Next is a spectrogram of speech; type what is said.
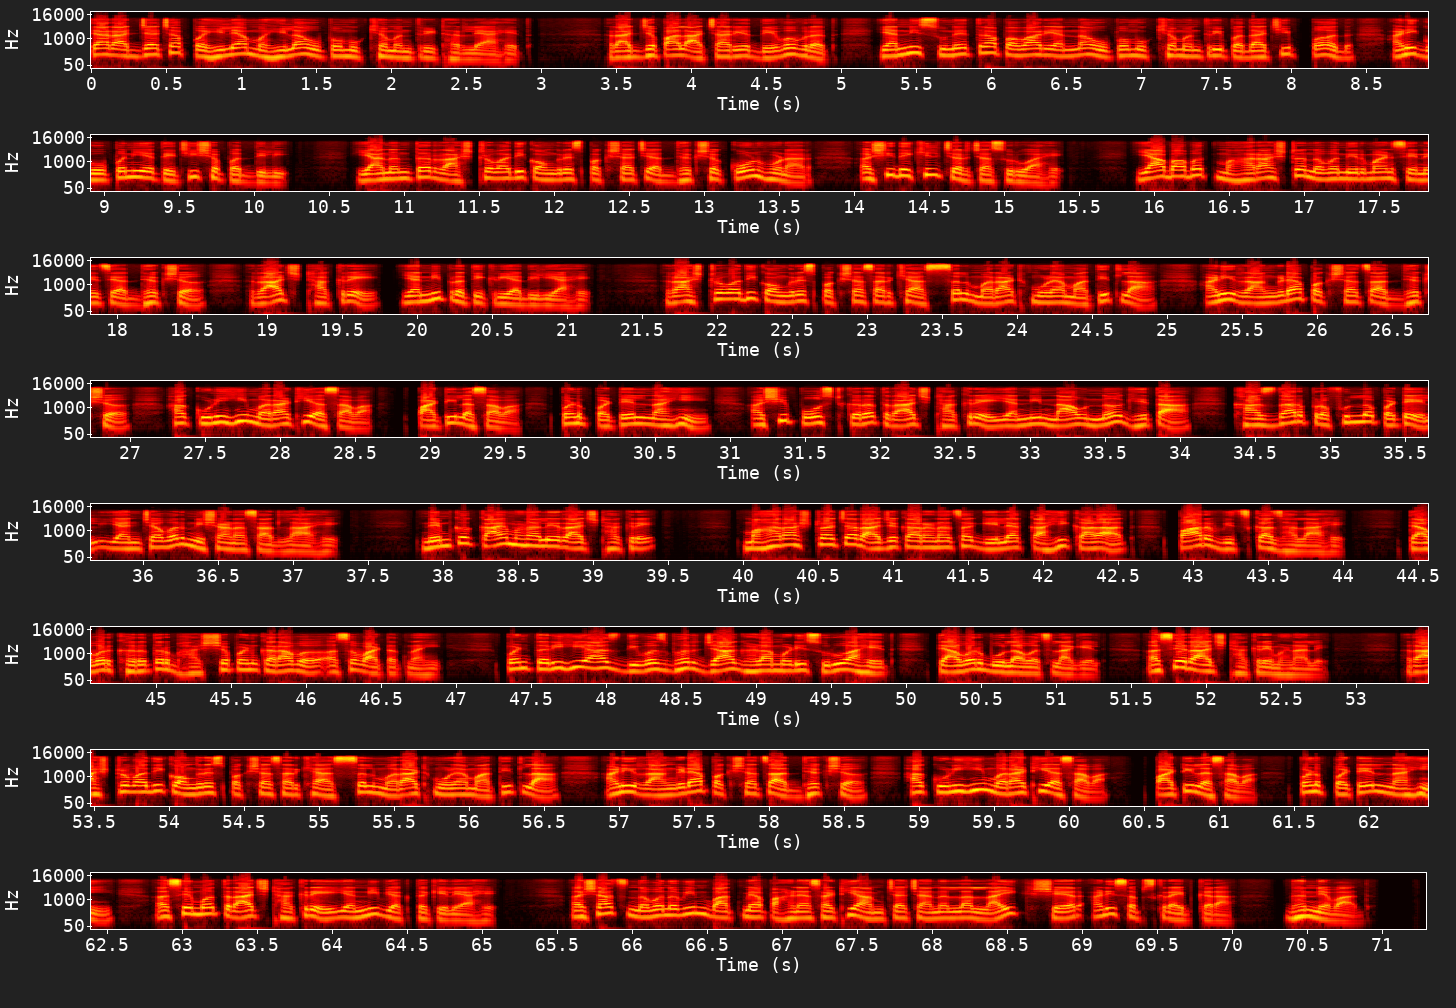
त्या राज्याच्या पहिल्या महिला उपमुख्यमंत्री ठरल्या आहेत. राज्यपाल आचार्य देवव्रत यांनी सुनेत्रा पवार यांना उपमुख्यमंत्री पदाची पद आणि गोपनीयतेची शपथ दिली. यानंतर राष्ट्रवादी काँग्रेस पक्षाचे अध्यक्ष कोण होणार अशी देखील चर्चा सुरू आहे. याबाबत महाराष्ट्र नवनिर्माण सेनेचे अध्यक्ष राज ठाकरे यांनी प्रतिक्रिया दिली आहे. राष्ट्रवादी काँग्रेस पक्षासारख्या अस्सल मराठमोळ्या मातीतला आणि रांगड्या पक्षाचा अध्यक्ष हा कुणीही मराठी असावा पाटील असावा पण पटेल नाही अशी पोस्ट करत राज ठाकरे यांनी नाव न घेता खासदार प्रफुल्ल पटेल यांच्यावर निशाणा साधला आहे. नेमकं काय म्हणाले राज ठाकरे? महाराष्ट्राच्या राजकारणाचा गेल्या काही काळात पार विचका झाला आहे. त्यावर खरं तर भाष्य पण करावं असं वाटत नाही. पण तरीही आज दिवसभर ज्या घडामोडी सुरू आहेत त्यावर बोलावंच लागेल असे राज ठाकरे म्हणाले. राष्ट्रवादी काँग्रेस पक्षासारख्या अस्सल मराठमोळ्या मातीतला आणि रांगड्या पक्षाचा अध्यक्ष हा कुणीही मराठी असावा पाटील असावा पण पटेल नाही असे मत राज ठाकरे यांनी व्यक्त केले आहे. अशाच नवनवीन बातम्या पाहण्यासाठी आमच्या चॅनलला लाईक शेअर आणि सबस्क्राईब करा. धन्यवाद.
